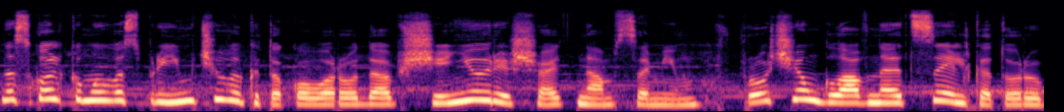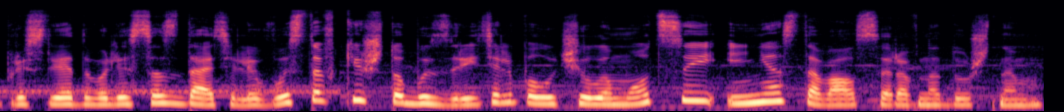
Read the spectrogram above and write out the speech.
Насколько мы восприимчивы к такого рода общению, решать нам самим. Впрочем, главная цель, которую преследовали создатели выставки, чтобы зритель получил эмоции и не оставался равнодушным.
